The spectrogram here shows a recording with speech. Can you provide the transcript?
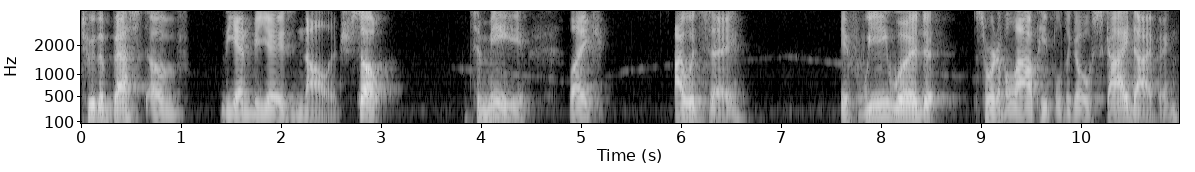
to the best of the NBA's knowledge. So to me, like, I would say if we would sort of allow people to go skydiving,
